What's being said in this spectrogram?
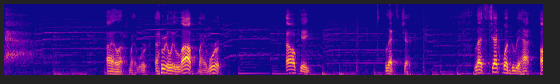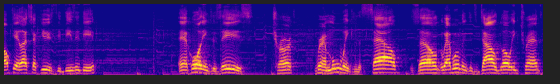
I love my work. I really love my work. Okay, let's check. Let's check what do we have. Okay, let's check USD DZD. And according to this chart, we're moving in the sell zone. We're moving in the down going trend.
